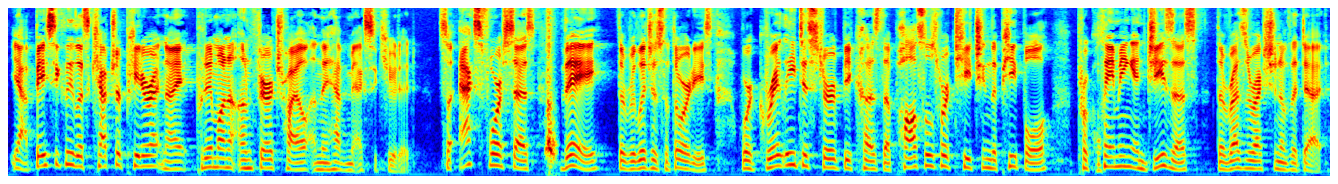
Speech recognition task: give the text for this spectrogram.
Yeah, basically, let's capture Peter at night, put him on an unfair trial, and they have him executed. So Acts 4 says, They, the religious authorities, were greatly disturbed because the apostles were teaching the people, proclaiming in Jesus the resurrection of the dead.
